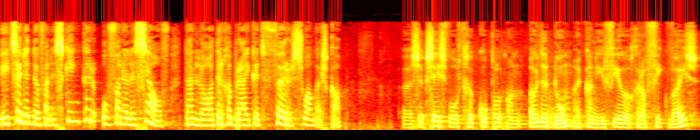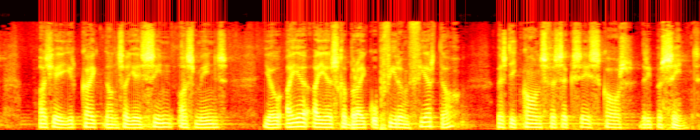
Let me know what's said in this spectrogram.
het sy dit nou van 'n skenker of van hulle self dan later gebruik het vir swangerskap? Uh, Sukses word gekoppel aan ouderdom. Ek kan hier vir jou 'n grafiek wys. As jy hier kyk, dan sal jy sien as mens jou eie eiers gebruik op 44, is die kans vir sukses skaars 3%.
